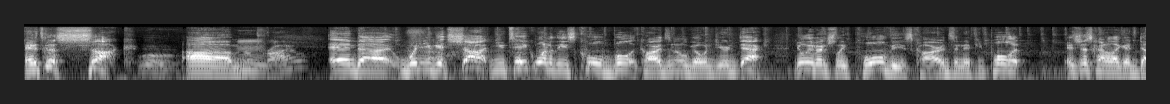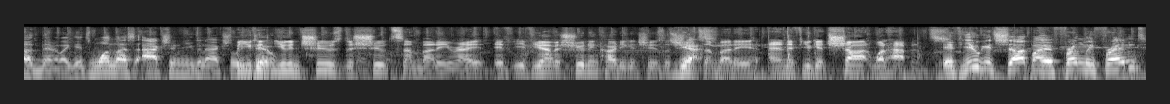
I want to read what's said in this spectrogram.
And it's gonna suck. Um, Trial? and uh, when you get shot, you take one of these cool bullet cards and it'll go into your deck. You'll eventually pull these cards, and if you pull it, it's just kind of like a dud there. Like it's one less action you can actually But you do. can you can choose to shoot somebody, right? If, if you have a shooting card, you can choose to shoot Yes. somebody. And if you get shot, what happens? if you get shot by a friendly friend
